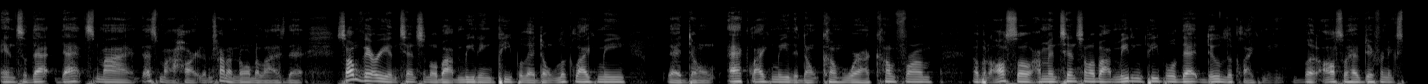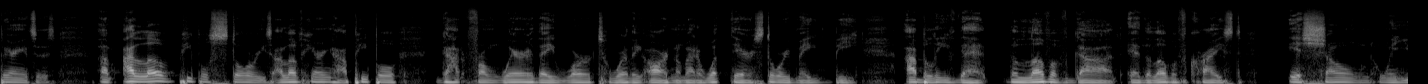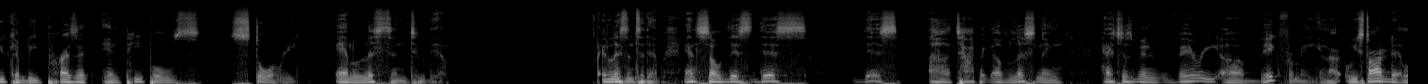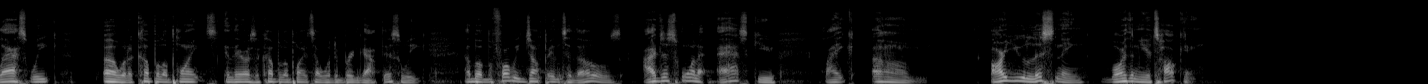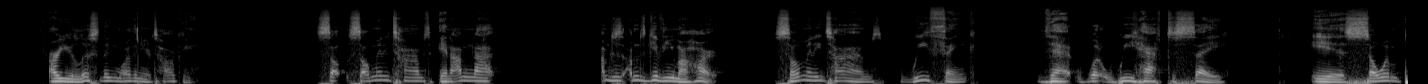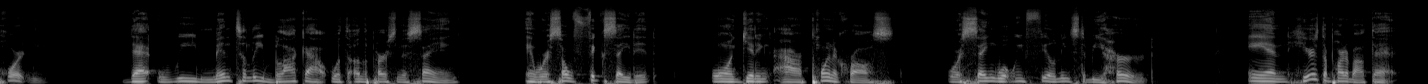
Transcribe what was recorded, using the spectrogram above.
and so that that's my that's my heart. I'm trying to normalize that. So i'm very intentional about meeting people that don't look like me that don't act like me that don't come where i come from. Uh, but also i'm intentional about meeting people that do look like me but also have different experiences. Um, i love people's stories. I love hearing how people got from where they were to where they are no matter what their story may be. I believe that the love of god and the love of christ is shown when you can be present in people's story and listen to them. And listen to them. And so this this this uh, topic of listening has just been very uh, big for me. And I, we started it last week uh, with a couple of points and there was a couple of points i want to bring out this week. Uh, but before we jump into those i just want to ask you like um, are you listening more than you're talking are you listening more than you're talking? So so many times, and I'm not, I'm just I'm just giving you my heart. So many times we think that what we have to say is so important that we mentally block out what the other person is saying and we're so fixated on getting our point across or saying what we feel needs to be heard. And here's the part about that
